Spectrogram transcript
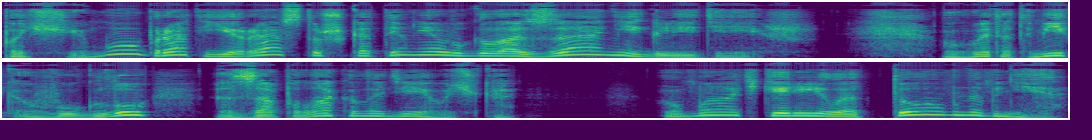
Почему, брат Ерастушка, ты мне в глаза не глядишь? В этот миг в углу заплакала девочка. Мать Кирилла, томно мне.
